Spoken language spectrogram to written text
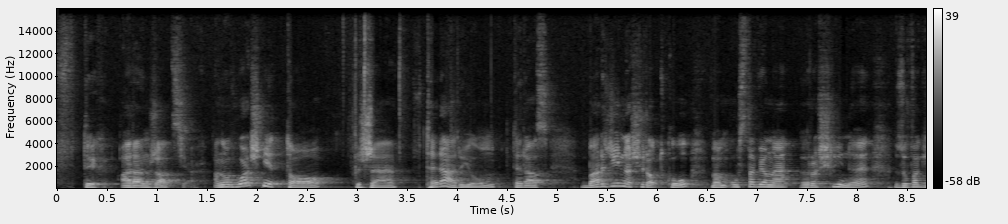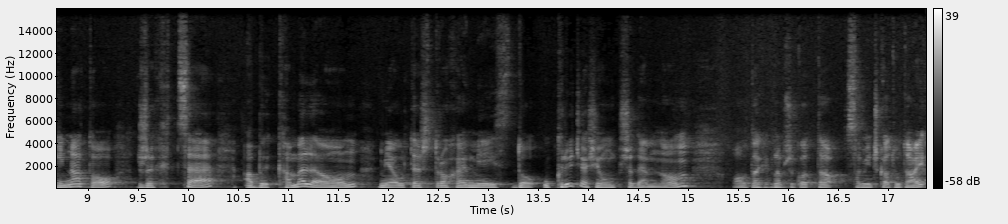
w tych aranżacjach? Ano właśnie to, że w terrarium teraz bardziej na środku mam ustawione rośliny z uwagi na to, że chcę, aby kameleon miał też trochę miejsc do ukrycia się przede mną. O, tak jak na przykład ta samiczka tutaj,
